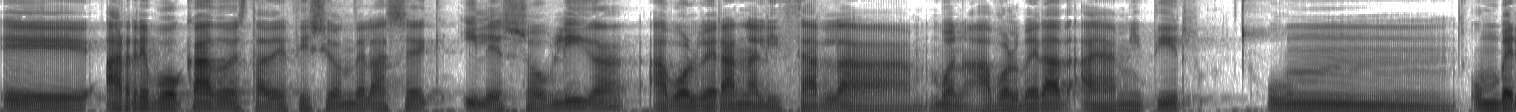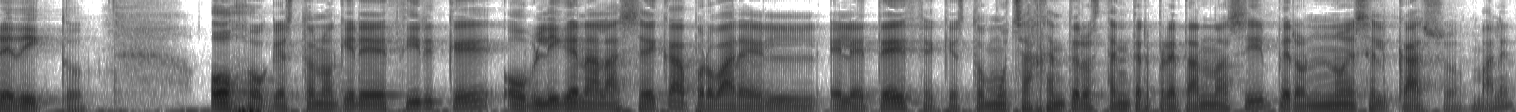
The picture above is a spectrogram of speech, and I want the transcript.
eh, ha revocado esta decisión de la SEC y les obliga a volver a analizar la. Bueno, a volver a, emitir un, veredicto. Ojo, que esto no quiere decir que obliguen a la SEC a aprobar el, ETF, que esto mucha gente lo está interpretando así, pero no es el caso, ¿vale?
